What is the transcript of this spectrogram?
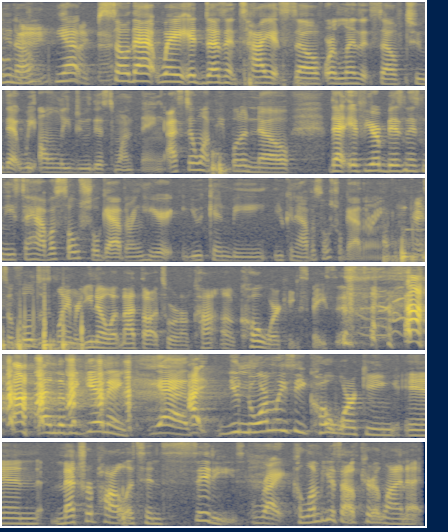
You know, Okay, yep. like that. so that way it doesn't tie itself or lends itself to that we only do this one thing. I still want people to know that if your business needs to have a social gathering here, you can be you can have a social gathering. Okay, so full disclaimer, you know what my thoughts were on, co- on co-working spaces in the beginning. Yes. I, you normally see co-working in metropolitan cities. Right. Columbia, South Carolina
